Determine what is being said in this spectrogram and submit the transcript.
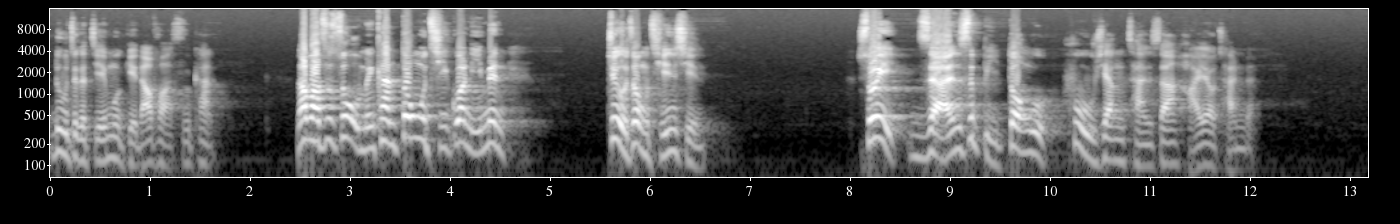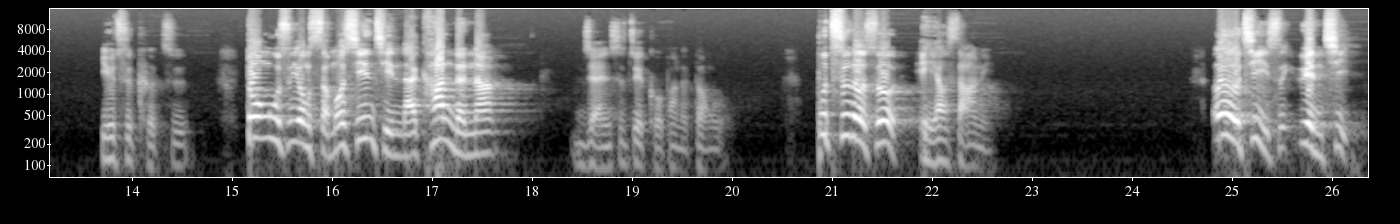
录这个节目给老法师看，老法师说，我们看动物奇观里面。就有这种情形，所以人是比动物互相残杀还要残忍。由此可知，动物是用什么心情来看人呢？人是最可怕的动物，不吃的时候也要杀你。恶气是怨气，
